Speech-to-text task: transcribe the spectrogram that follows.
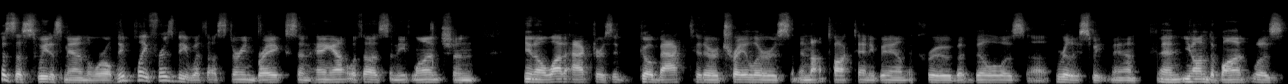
Just the sweetest man in the world. He'd play frisbee with us during breaks and hang out with us and eat lunch. And, you know, a lot of actors would go back to their trailers and not talk to anybody on the crew. But Bill was a really sweet man. And Jan de Bont was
